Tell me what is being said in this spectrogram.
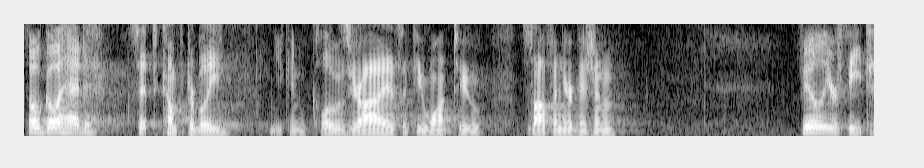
So go ahead, sit comfortably. You can close your eyes if you want to, soften your vision. Feel your feet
